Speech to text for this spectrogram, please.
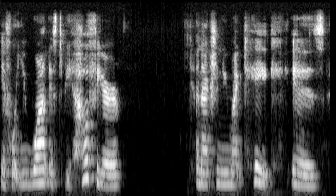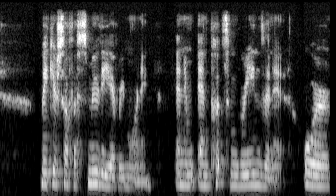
if what you want is to be healthier, an action you might take is make yourself a smoothie every morning and, and put some greens in it, or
